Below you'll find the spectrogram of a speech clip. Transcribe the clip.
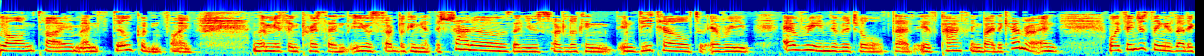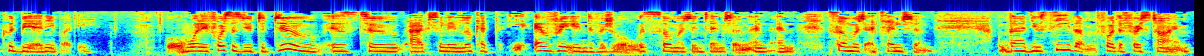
long time and still couldn't find the missing person. You start looking at the shadows and you start looking in detail to every every individual that is passing by the camera. And what's interesting is that it could be anybody what it forces you to do is to actually look at every individual with so much intention and, and so much attention that you see them for the first time.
